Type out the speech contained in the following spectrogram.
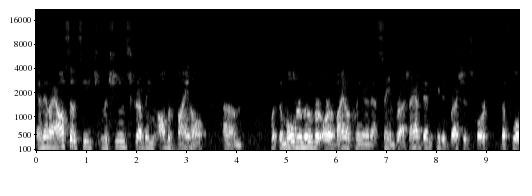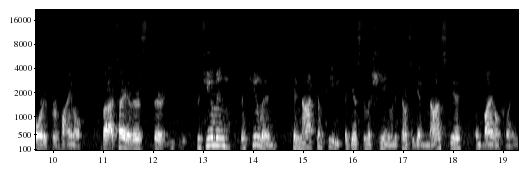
And then I also teach machine scrubbing all the vinyl um, with the mold remover or a vinyl cleaner in that same brush. I have dedicated brushes for the floor and for vinyl. But I tell you, there's there the human the human cannot compete against the machine when it comes to getting non-skid and vinyl clean.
